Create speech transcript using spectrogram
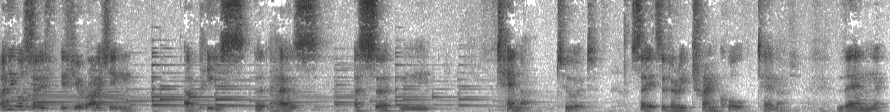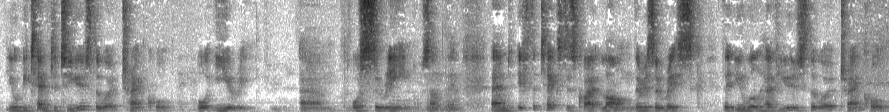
I, think also if, if you're writing a piece that has a certain tenor to it, say it's a very tranquil tenor, then you'll be tempted to use the word tranquil or eerie um, or serene or something. And if the text is quite long, there is a risk that you will have used the word tranquil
